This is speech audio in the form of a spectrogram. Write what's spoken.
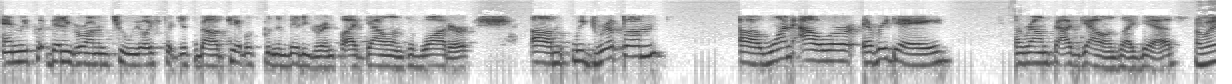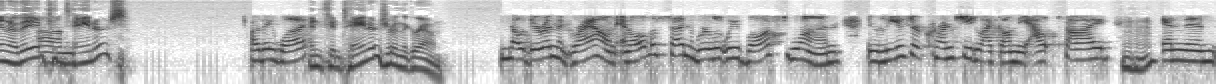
and we put vinegar on them too. We always put just about a tablespoon of vinegar in five gallons of water. Um, we drip them uh, one hour every day, around five gallons, I guess. Elaine, are they in Um, containers? Are they what? In containers or in the ground? No, they're in the ground, and all of a sudden we're we've lost one. Their leaves are crunchy, like on the outside, Mhm. and then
